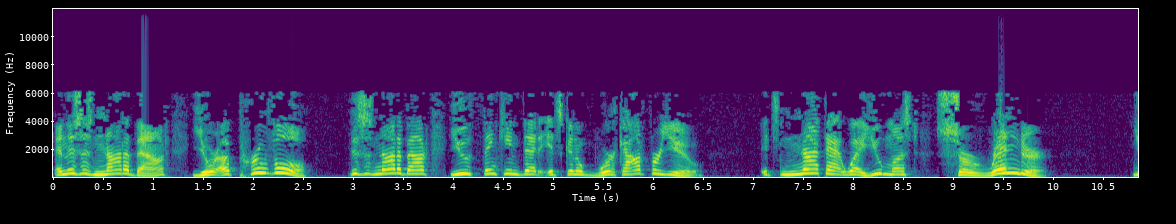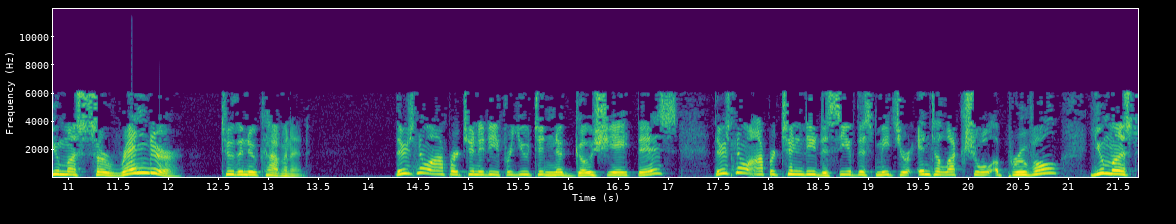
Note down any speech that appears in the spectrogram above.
And this is not about your approval. This is not about you thinking that it's going to work out for you. It's not that way. You must surrender. You must surrender to the new covenant. There's no opportunity for you to negotiate this. There's no opportunity to see if this meets your intellectual approval. You must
